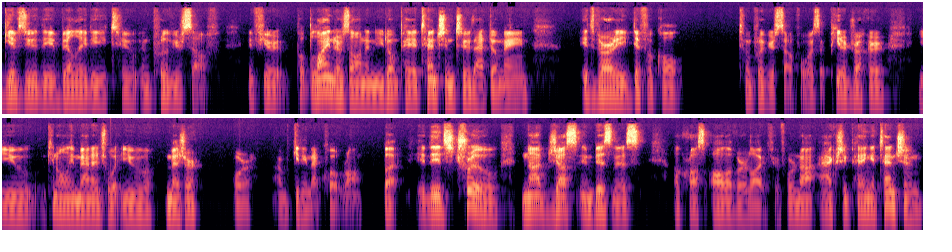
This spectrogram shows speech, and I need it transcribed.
gives you the ability to improve yourself. If you put blinders on and you don't pay attention to that domain it's very difficult to improve yourself. Or was it? Peter drucker you can only manage what you measure or i'm getting that quote wrong. But it is true not just in business across all of our life. If we're not actually paying attention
